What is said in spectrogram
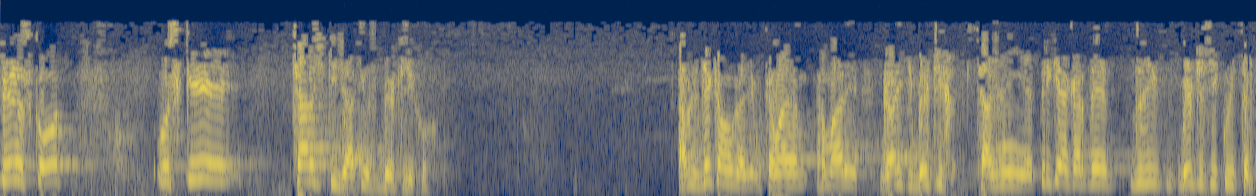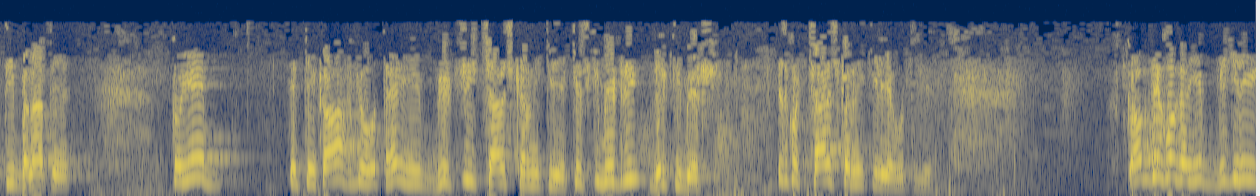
پھر اس کو، اس کی چارج کی جاتی ہے، اس بیٹری کو۔ آپ نے دیکھا ہوگا کہ ہماری گاڑی کی بیٹری چارج نہیں ہے، پھر کیا کرتے ہیں؟ دوسری بیٹری سے کوئی ترتیب بناتے ہیں۔ تو یہ اتکاف جو ہوتا ہے، یہ بیٹری چارج کرنے کے لیے۔ کس کی بیٹری؟ دل کی بیٹری۔ اس کو چارج کرنے کے لیے ہوتی ہے۔ تو اب دیکھو، اگر یہ بجلی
